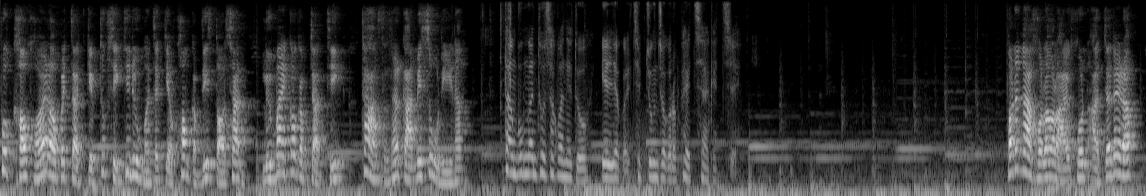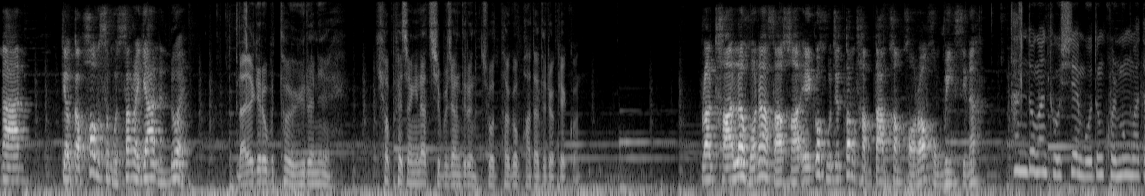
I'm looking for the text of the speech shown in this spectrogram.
พวกเขาขอให้เราไปจัดเก็บทุกสิ่งที่ดูเหมือนจะเกี่ยวข้องกับ distortion หรือไม่ก็กำจัดทิ้ง ถ้าหากสถานการณ์ไม่สู้ดีนะ 당분간 도서관에도 인력을 집중적으로 배치하겠지. พนักงานของเราหลายคนอาจจะได้รับงานเกี่ยวกับห้องสมุดสักระยะหนึ่งด้วย 날개로부터 의뢰니 협회장이나 지부장들은 좋다고 받아들였겠군. ประธานและหัวหน้าสาขาเองก็คงจะต้องทำตามคำขอร้องของวิงสินะ 한동안 도시의 모든 골목마다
